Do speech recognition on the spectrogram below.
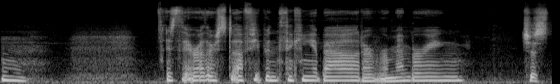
mm. Is there other stuff you've been thinking about or remembering? Just.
